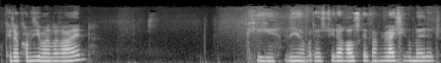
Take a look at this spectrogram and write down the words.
Okay, da kommt jemand rein. Okay, nee, aber der ist wieder rausgegangen. Leiche gemeldet.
